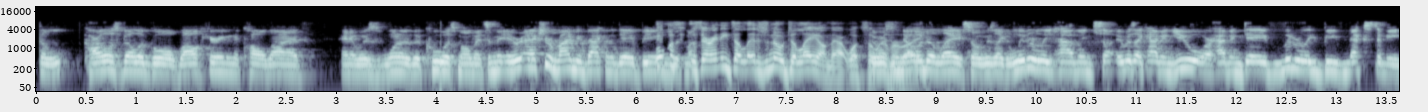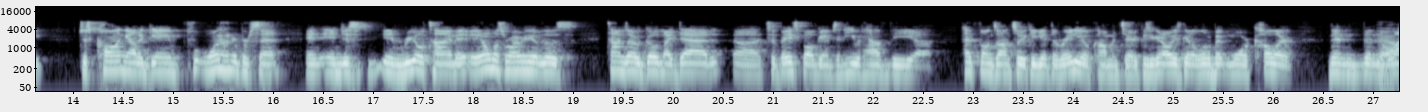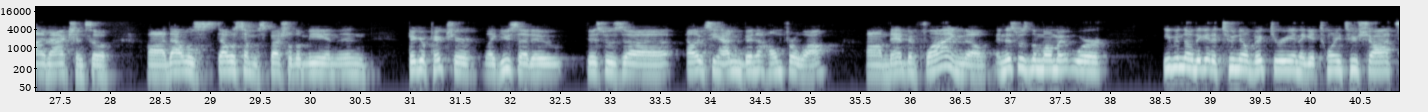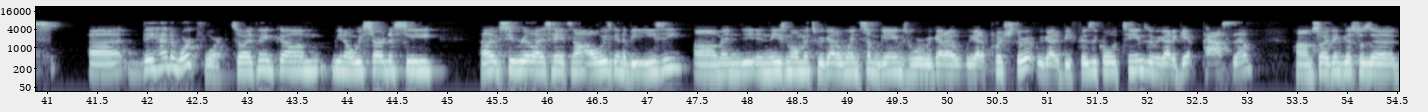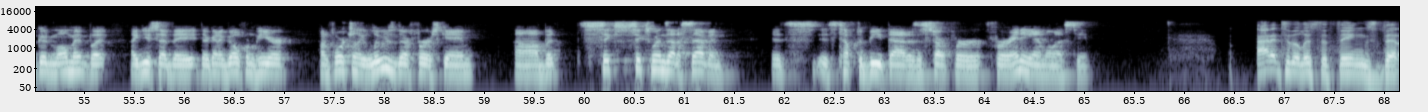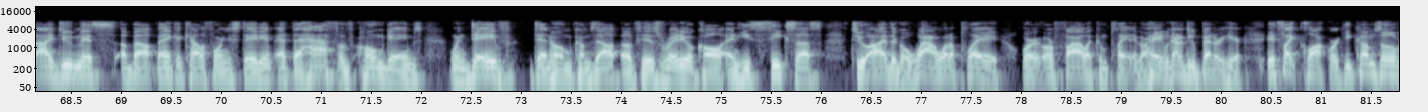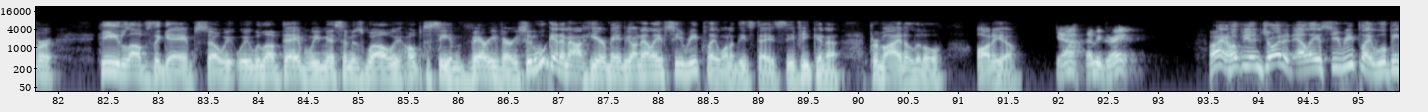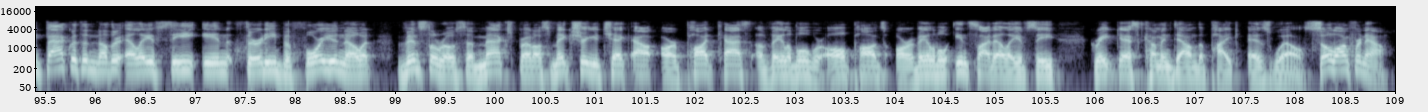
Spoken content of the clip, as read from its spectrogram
the Carlos Vela goal while hearing the call live, and it was one of the coolest moments. I mean, it actually reminded me back in the day of being. What was, my, was there any delay? There's no delay on that whatsoever. There was no right? delay, so it was like literally having. So, it was like having you or having Dave literally be next to me, just calling out a game 100 percent and and just in real time. It, it, almost reminded me of those times I would go with my dad uh, to baseball games, and he would have the uh, headphones on so he could get the radio commentary because you can always get a little bit more color than than yeah. the live action. So uh, that was that was something special to me. And then bigger picture, like you said, it, this was uh, LAFC hadn't been at home for a while. Um, they had been flying though, and this was the moment where, even though they get a 2-0 victory and they get 22 shots, uh, they had to work for it. So I think um, you know we started to see LAFC realize, hey, it's not always going to be easy. Um, and in these moments, we got to win some games where we got to we got to push through it. We got to be physical with teams, and we got to get past them. Um, so I think this was a good moment. But like you said, they they're going to go from here. Unfortunately, lose their first game, uh, but six six wins out of seven it's it's tough to beat that as a start for for any MLS team. Add it to the list of things that I do miss about Bank of California Stadium at the half of home games when Dave Denholm comes out of his radio call and he seeks us to either go, wow, what a play, or, or file a complaint and go, hey, we got to do better here. It's like clockwork. He comes over, he loves the game. So we, we, love Dave we miss him as well. We hope to see him very, very soon. We'll get him out here maybe on LAFC replay one of these days, see if he can uh, provide a little audio. Yeah, that'd be great. All right, I hope you enjoyed it. LAFC replay. We'll be back with another LAFC in 30 before you know it. Vince LaRosa, Max Bretos. Make sure you check out our podcast available where all pods are available inside LAFC. Great guests coming down the pike as well. So long for now.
